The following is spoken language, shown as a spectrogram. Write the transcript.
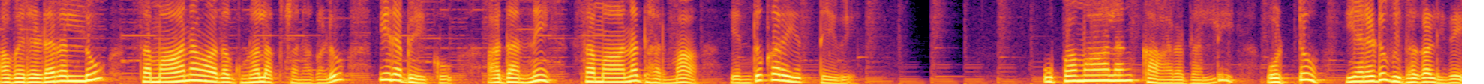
ಅವೆರಡರಲ್ಲೂ ಸಮಾನವಾದ ಗುಣಲಕ್ಷಣಗಳು ಇರಬೇಕು. ಅದನ್ನೇ ಸಮಾನ ಧರ್ಮ ಎಂದು ಕರೆಯುತ್ತೇವೆ. ಉಪಮಾಲಂಕಾರದಲ್ಲಿ ಒಟ್ಟು ಎರಡು ವಿಧಗಳಿವೆ.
